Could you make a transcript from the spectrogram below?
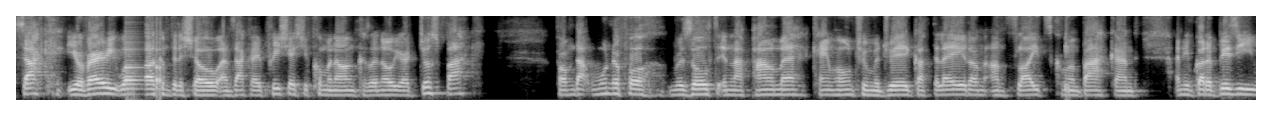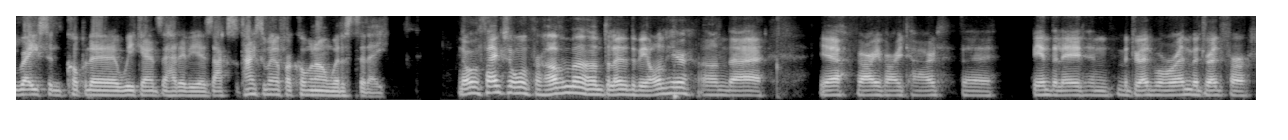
Zach, you're very welcome to the show. And Zach, I appreciate you coming on because I know you're just back from that wonderful result in La Palma, came home through Madrid, got delayed on, on flights coming back, and and you've got a busy race and couple of weekends ahead of you, Zach. So thanks million for coming on with us today. No, thanks Owen for having me. I'm delighted to be on here, and uh, yeah, very very tired. The being delayed in Madrid. We were in Madrid for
